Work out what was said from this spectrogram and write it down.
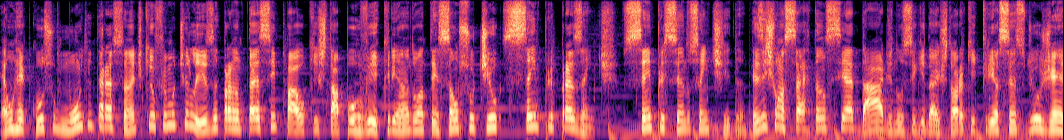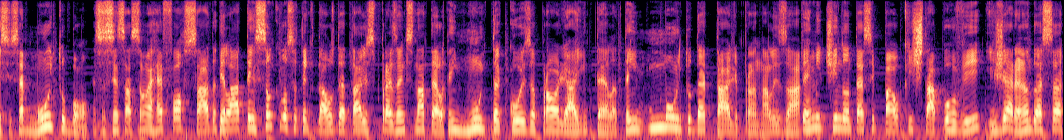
é um recurso muito interessante que o filme utiliza para antecipar o que está por vir, criando uma tensão sutil sempre presente, sempre sendo sentida. Existe uma certa ansiedade no seguir da história que cria senso de urgência, isso é muito bom. Essa sensação é reforçada pela atenção que você tem que dar aos detalhes presentes na tela. Tem muita coisa para olhar em tela, tem muito detalhe para analisar, permitindo antecipar o que está por vir e gerando essa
